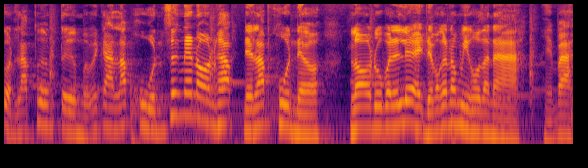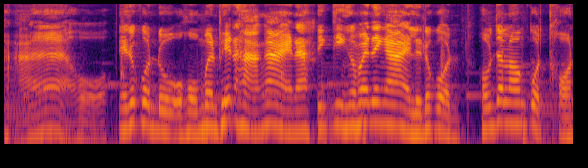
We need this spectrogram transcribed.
กดรับเพิ่มเติมเหมือนเป็นการรับคูณ ซึ่งแน่นอนครับ เดี๋ยวรับคูณเดี๋ยวรอดูไปเรื่อยๆ เดี๋ยวมันก็ต้องมีโฆษณา เห็นปะอ่า โอ้โห นี่ทุกคนดู โอ้โห เหมือนเพชรหาง่ายนะ จริงๆ ก็ไม่ได้ง่ายเลยทุกคน ผมจะลองกดถอน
